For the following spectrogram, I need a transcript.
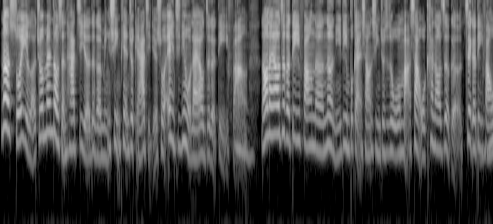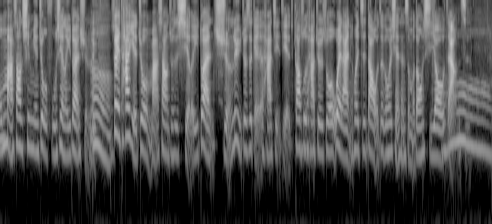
那所以了，就 Mendelssohn 他寄了那个明信片，就给他姐姐说：“哎、欸，今天我来到这个地方，嗯、然后来到这个地方呢，那你一定不敢相信，就是说我马上我看到这个这个地方，我马上心里面就浮现了一段旋律，嗯、所以他也就马上就是写了一段旋律，就是给了他姐姐，告诉他就是说未来你会知道我这个会写成什么东西哦，这样子。哦、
